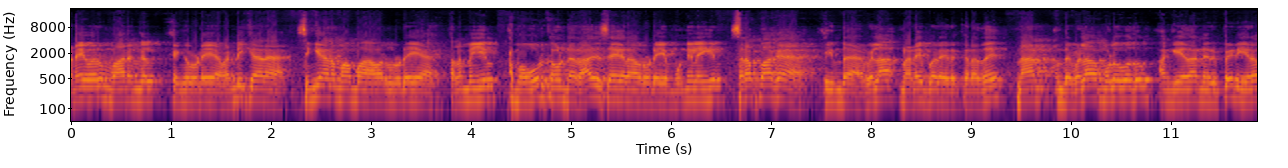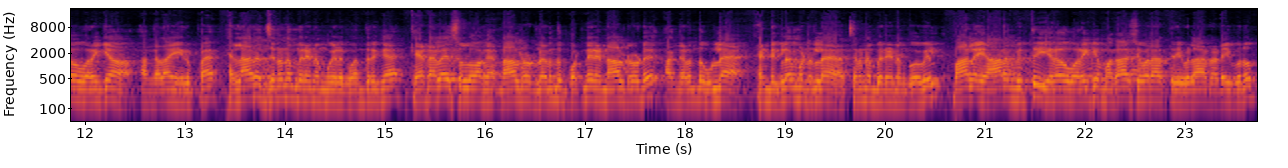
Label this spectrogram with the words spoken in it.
அனைவரும் வாருங்கள். எங்களுடைய வண்டிக்கார சிங்கார மாமா அவர்களுடைய தலைமையில் நம்ம ஊர் கவுண்டர் ராஜசேகர் அவருடைய முன்னிலையில் சிறப்பாக இந்த விழா நடைபெற இருக்கிறது. நான் இந்த விழா முழுவதும் அங்கே தான் இருப்பேன். இரவு வரைக்கும் அங்கே தான் இருப்பேன். எல்லாரும் சின்னம்பெரியனம் கோயிலுக்கு வந்துருங்க. கேட்டாலே சொல்லுவாங்க நால் ரோட்ல இருந்து பொட்டநேரி நாலு ரோடு அங்கிருந்து உள்ள ரெண்டு கிலோமீட்டர்ல சின்னம்பெரியனம் கோவில். மாலை ஆரம்பித்து இரவு வரைக்கும் மகா சிவராத்திரி விழா நடைபெறும்.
